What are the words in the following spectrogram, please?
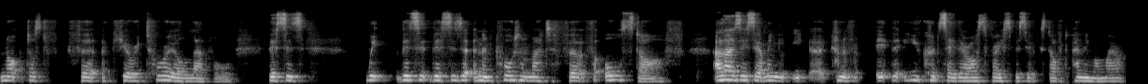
not just for a curatorial level. This is we this is this is an important matter for for all staff. And as i say i mean uh, kind of it, you could say there are very specific stuff depending on where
